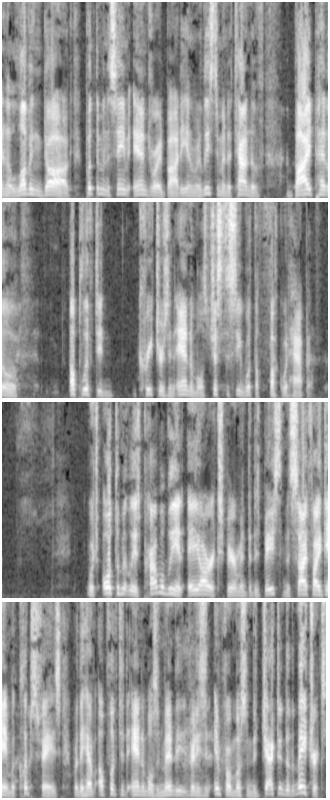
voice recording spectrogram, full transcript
and a loving dog, put them in the same android body, and released them in a town of bipedal, uplifted creatures and animals just to see what the fuck would happen. Which ultimately is probably an AR experiment that is based in the sci-fi game Eclipse Phase, where they have uplifted animals and medivires and infomos and eject into the Matrix.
